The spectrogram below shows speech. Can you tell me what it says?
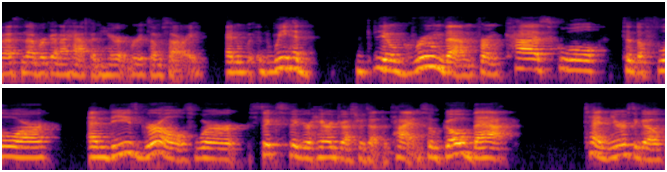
that's never going to happen here at Rootz. I'm sorry. And we had, you know, groomed them from cos school to the floor. And these girls were six figure hairdressers at the time. So go back 10 years ago,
